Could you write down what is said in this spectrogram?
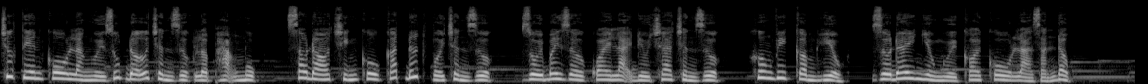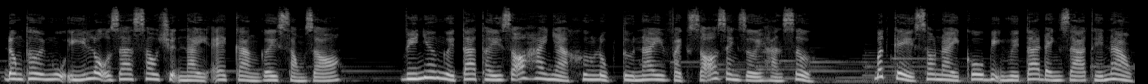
Trước tiên cô là người giúp đỡ Trần Dược lập hạng mục, sau đó chính cô cắt đứt với Trần Dược, rồi bây giờ quay lại điều tra Trần Dược. Khương Vi cầm hiểu, giờ đây nhiều người coi cô là rắn độc. Đồng thời ngụ ý lộ ra sau chuyện này e càng gây sóng gió. Ví như người ta thấy rõ hai nhà Khương Lục từ nay vạch rõ ranh giới hán sở. Bất kể sau này cô bị người ta đánh giá thế nào,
